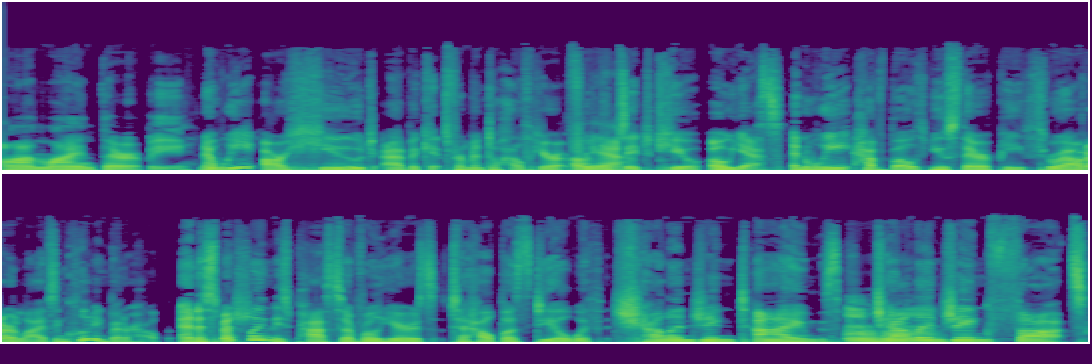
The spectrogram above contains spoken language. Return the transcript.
online therapy. Now, we are huge advocates for mental health here at Oh, Fruit yeah. Loops HQ. Oh, yes. And we have both used therapy throughout our lives, including BetterHelp, and especially in these past several years to help us deal with challenging times, Mhm. challenging thoughts.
